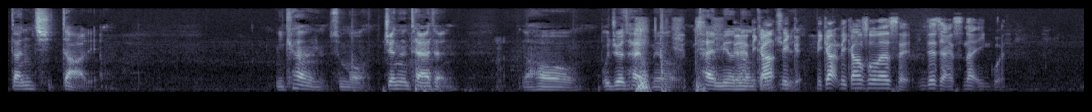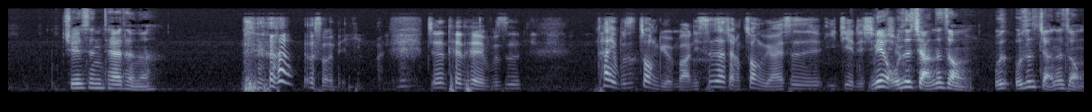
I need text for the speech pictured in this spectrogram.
担起大梁。你看什么 Jason Tatum，然后我觉得他也没有，他也没有那种感觉。你你刚你刚说那谁？你再讲一次那英文。Jason Tatum 呢？为什么你英文？Jason Tatum 也不是，他也不是状元吧？你是在讲状元还是一届的？没有，我是讲那种，我我是讲那种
